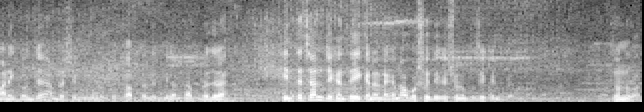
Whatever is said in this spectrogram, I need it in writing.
মানিকগঞ্জে, আমরা সেগুলো তথ্য আপনাদের দিলাম। তো আপনারা যারা কিনতে চান, যেখান থেকে কেনেন না কেন, অবশ্যই দেখে শুনে বুঝে কিনবেন। ধন্যবাদ।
